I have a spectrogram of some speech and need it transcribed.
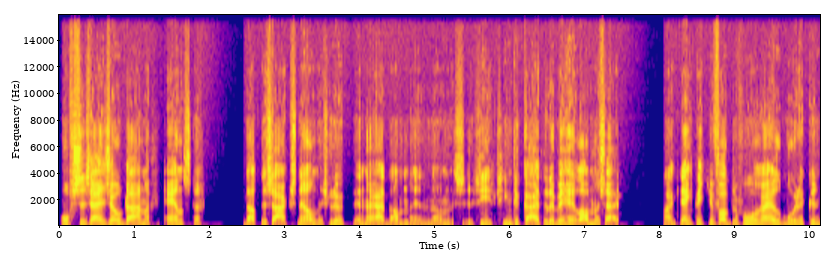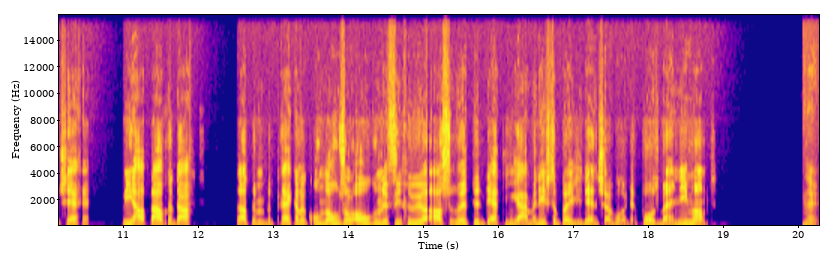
Of ze zijn zodanig ernstig dat de zaak snel mislukt. En nou ja, dan, dan zien de kaarten er weer heel anders uit. Maar ik denk dat je van tevoren heel moeilijk kunt zeggen. Wie had nou gedacht dat een betrekkelijk onnozel ogende figuur als Rutte 13 jaar minister-president zou worden? Volgens mij niemand. Nee.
